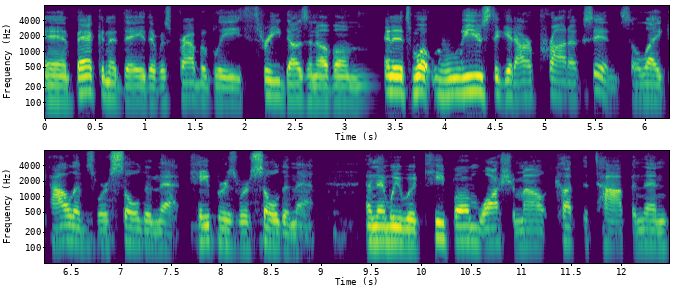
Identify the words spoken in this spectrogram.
And back in the day, there was probably three dozen of them. And it's what we used to get our products in. So, like olives were sold in that, capers were sold in that. And then we would keep them, wash them out, cut the top, and then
